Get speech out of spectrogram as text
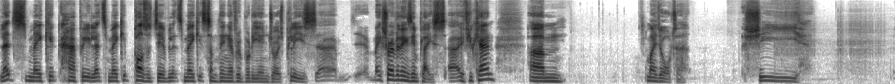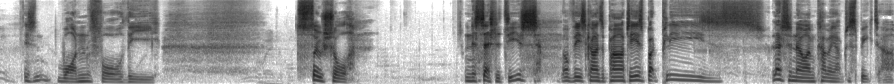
Let's make it happy. Let's make it positive. Let's make it something everybody enjoys. Please uh, make sure everything's in place. Uh, if you can, um, my daughter, she isn't one for the social necessities of these kinds of parties, but please let her know I'm coming up to speak to her.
